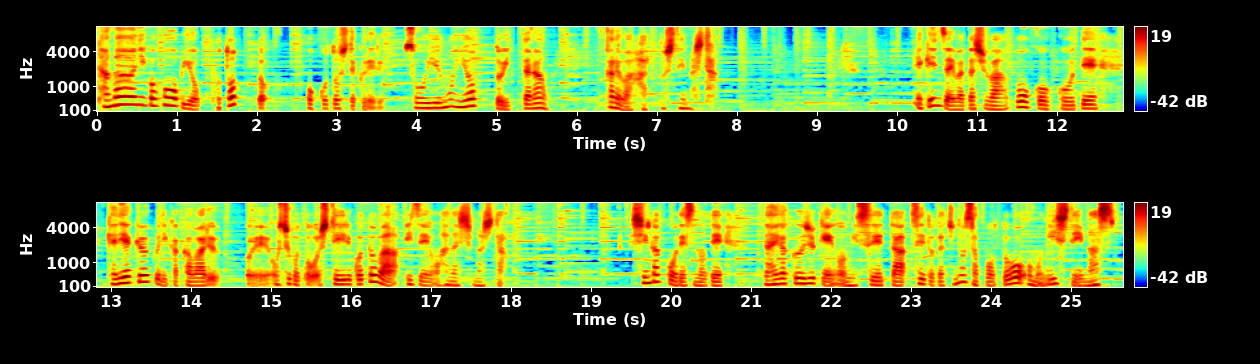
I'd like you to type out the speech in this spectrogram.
たまにご褒美をポトッと落っことしてくれる。そういうもんよと言ったら彼はハッとしていました。現在私は某高校でキャリア教育に関わるお仕事をしていることは以前お話ししました。進学校ですので大学受験を見据えた生徒たちのサポートを主にしています。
